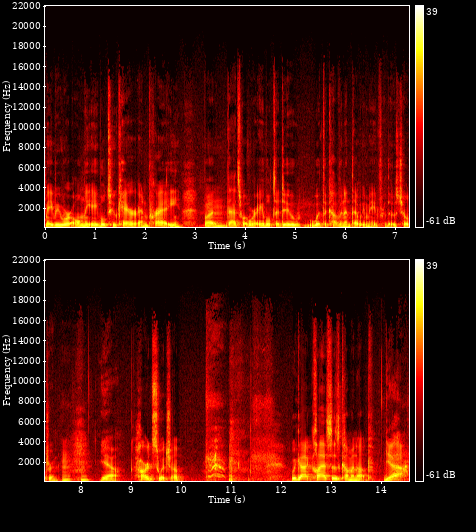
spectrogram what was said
maybe we're only able to care and pray, but that's what we're able to do with the covenant that we made for those children. Yeah. Hard switch up. We got classes coming up. yeah,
